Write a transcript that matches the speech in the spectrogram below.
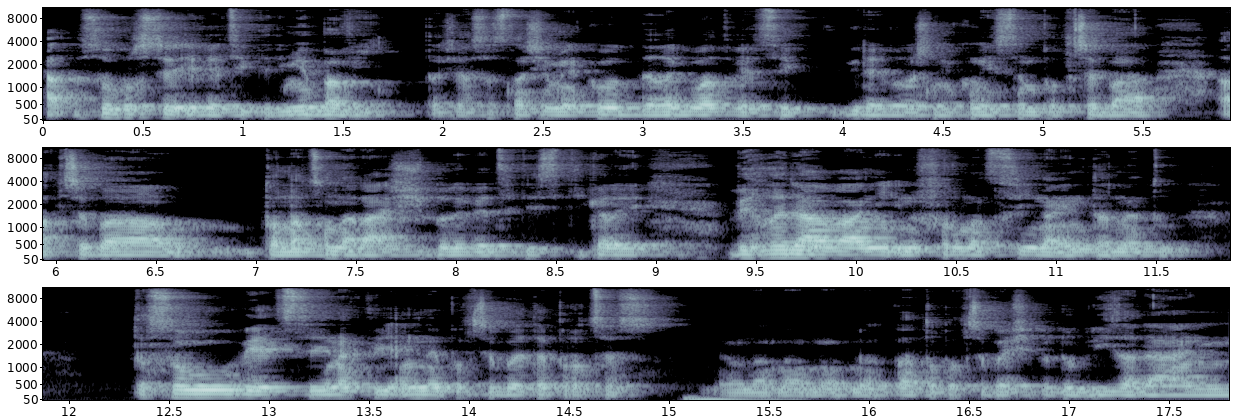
A jsou prostě i věci, které mě baví. Takže já se snažím jako delegovat věci, kde vlastně jako nejsem potřeba. A třeba to, na co narážíš, byly věci, které se týkaly vyhledávání informací na internetu. To jsou věci, na které ani nepotřebujete proces. Jo, na, na, na, na to potřebuješ jako dobrý zadání,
